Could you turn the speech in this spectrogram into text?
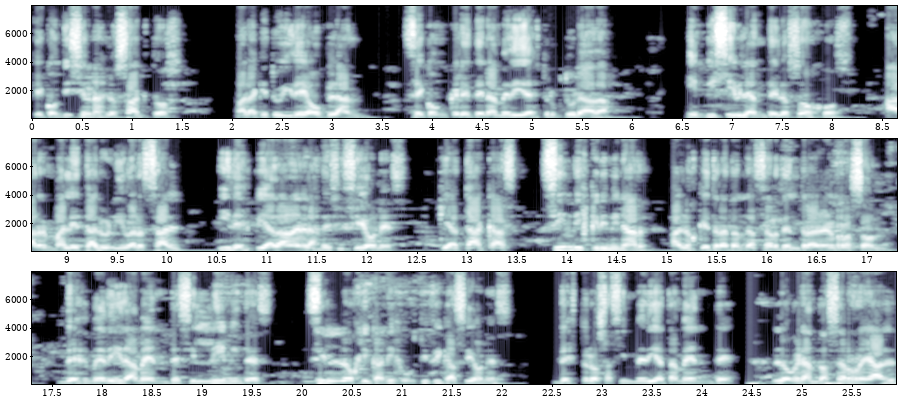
que condicionas los actos para que tu idea o plan se concreten a medida estructurada. Invisible ante los ojos, arma letal universal y despiadada en las decisiones, que atacas sin discriminar a los que tratan de hacerte entrar en razón, desmedidamente sin límites, sin lógica ni justificaciones. Destrozas inmediatamente, logrando hacer real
